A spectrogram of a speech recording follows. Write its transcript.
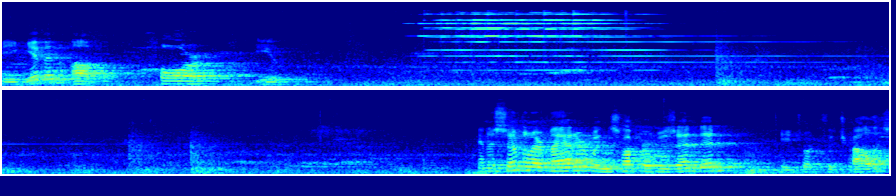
be given up for you. In a similar manner, when supper was ended, he took the chalice,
